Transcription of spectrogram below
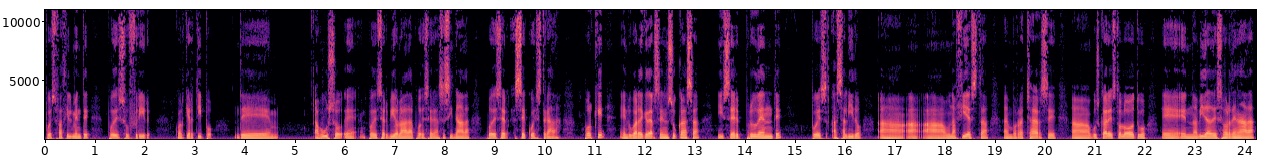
pues fácilmente puede sufrir cualquier tipo de abuso, eh, puede ser violada, puede ser asesinada, puede ser secuestrada, porque en lugar de quedarse en su casa y ser prudente, pues ha salido a, a, una fiesta, a emborracharse, a buscar esto lo otro, eh, en una vida desordenada,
